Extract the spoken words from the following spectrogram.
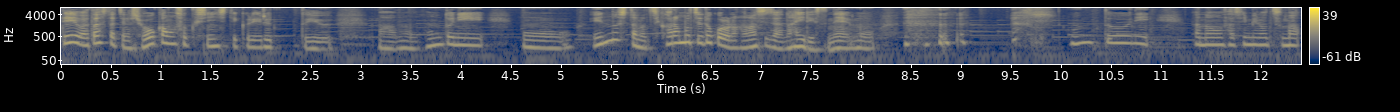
で私たちの消化も促進してくれるというまあもう本当にもう縁の下の力持ちどころの話じゃないですね。もう 本当にあの刺身の妻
